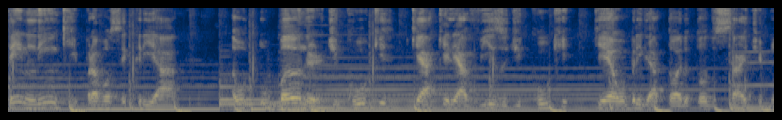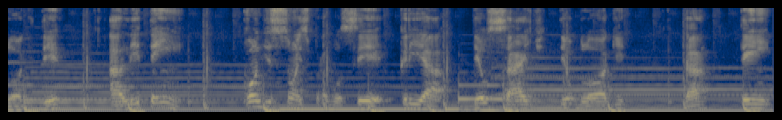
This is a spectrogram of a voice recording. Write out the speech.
tem link para você criar o, o, banner de cookie, que é aquele aviso de cookie que é obrigatório todo site e blog ter. Ali tem condições para você criar teu site, teu blog, tá? Tem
